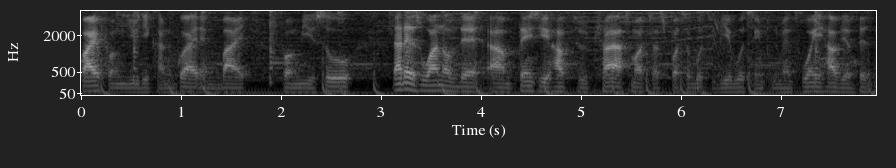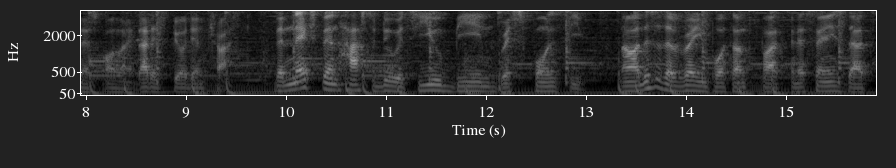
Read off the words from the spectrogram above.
buy from you, they can go ahead and buy from you. So that is one of the um, things you have to try as much as possible to be able to implement when you have your business online. That is building trust. The next thing has to do with you being responsive. Now, this is a very important part in the sense that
